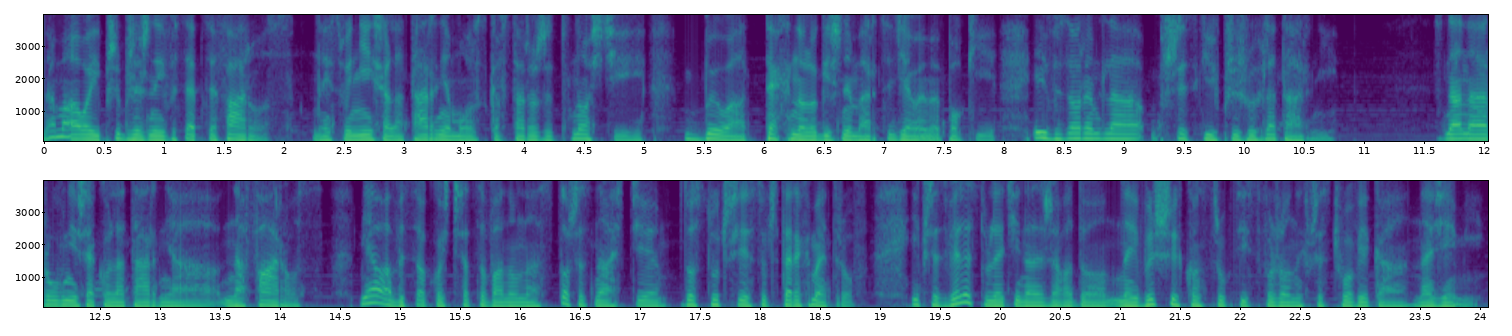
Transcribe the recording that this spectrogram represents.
na małej przybrzeżnej wysepce Faros, najsłynniejsza latarnia morska w starożytności była technologicznym arcydziełem epoki i wzorem dla wszystkich przyszłych latarni. Znana również jako latarnia na Faros, miała wysokość szacowaną na 116 do 134 metrów i przez wiele stuleci należała do najwyższych konstrukcji stworzonych przez człowieka na Ziemi.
